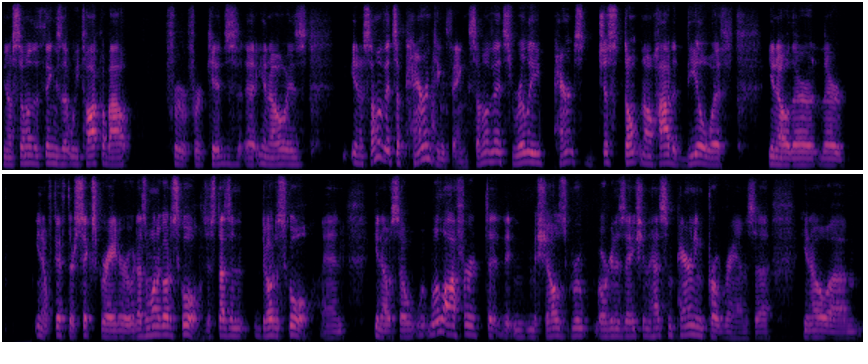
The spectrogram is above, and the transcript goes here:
you know, some of the things that we talk about for for kids, uh, you know, is, you know, some of it's a parenting thing. Some of it's really parents just don't know how to deal with, you know, their their, you know, fifth or sixth grader who doesn't want to go to school, just doesn't go to school, and you know, so we'll offer to the, Michelle's group organization has some parenting programs. Uh, you know, um,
